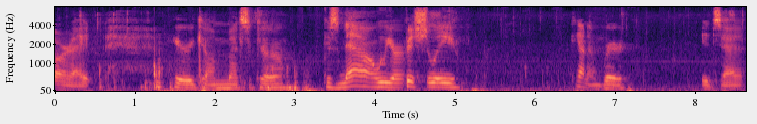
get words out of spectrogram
Alright. Here we come, Mexico. Because now we are officially kind of where it's at.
